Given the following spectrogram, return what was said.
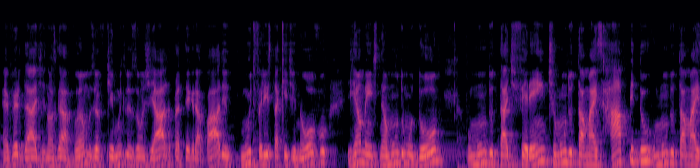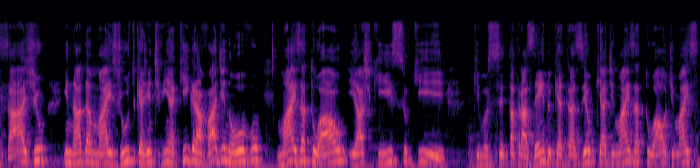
É verdade, nós gravamos, eu fiquei muito lisonjeado para ter gravado e muito feliz de estar aqui de novo. E realmente, né, o mundo mudou, o mundo está diferente, o mundo está mais rápido, o mundo está mais ágil e nada mais justo que a gente vir aqui gravar de novo, mais atual, e acho que isso que, que você está trazendo, que é trazer o que há de mais atual, de mais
